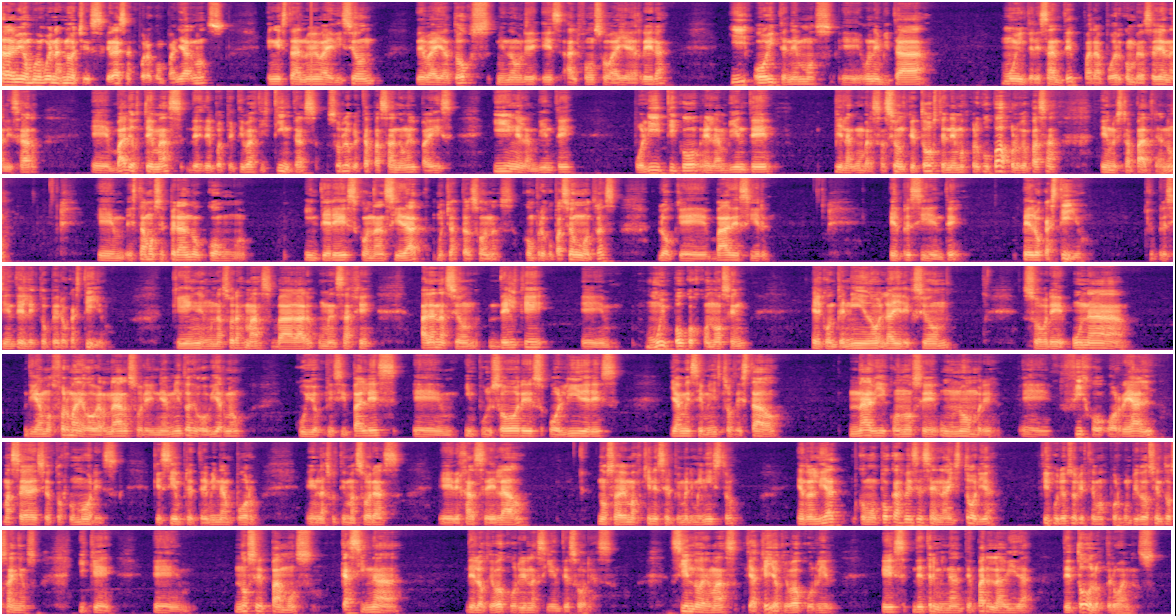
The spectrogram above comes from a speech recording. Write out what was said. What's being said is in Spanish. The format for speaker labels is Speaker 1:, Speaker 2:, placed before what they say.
Speaker 1: ¿Qué tal amigos? Muy buenas noches. Gracias por acompañarnos en esta nueva edición de Bahía Talks. Mi nombre es Alfonso Bahía Herrera y hoy tenemos eh, una invitada muy interesante para poder conversar y analizar eh, varios temas desde perspectivas distintas sobre lo que está pasando en el país y en el ambiente político, el ambiente y en la conversación que todos tenemos preocupados por lo que pasa en nuestra patria, ¿no? Eh, estamos esperando con interés, con ansiedad, muchas personas, con preocupación otras, lo que va a decir el presidente Pedro Castillo, el presidente electo Pedro Castillo, quien en unas horas más va a dar un mensaje a la nación del que eh, muy pocos conocen el contenido, la dirección, sobre una, digamos, forma de gobernar, sobre lineamientos de gobierno cuyos principales eh, impulsores o líderes, llámense ministros de Estado, nadie conoce un nombre eh, fijo o real, más allá de ciertos rumores que siempre terminan por, en las últimas horas, eh, dejarse de lado. No sabemos quién es el primer ministro, en realidad, como pocas veces en la historia, qué curioso que estemos por cumplir 200 años y que eh, no sepamos casi nada de lo que va a ocurrir en las siguientes horas, siendo además que aquello que va a ocurrir es determinante para la vida de todos los peruanos,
